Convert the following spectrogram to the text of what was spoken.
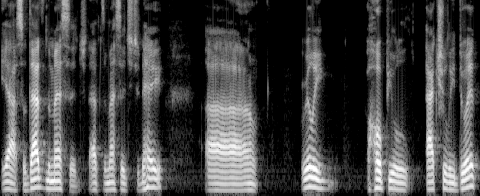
yeah, so that's the message. That's the message today. Uh, really hope you'll actually do it.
